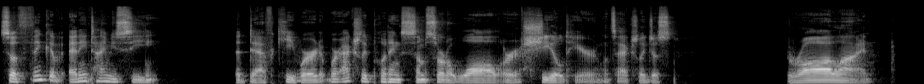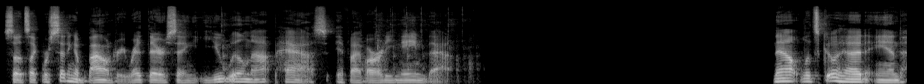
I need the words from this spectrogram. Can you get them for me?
So think of any time you see the def keyword, we're actually putting some sort of wall or a shield here. Let's actually just draw a line. So it's like we're setting a boundary right there saying you will not pass if I've already named that. Now let's go ahead and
